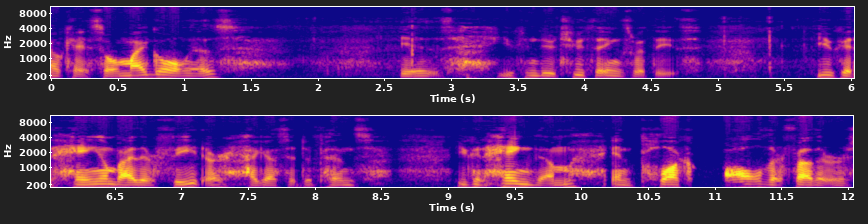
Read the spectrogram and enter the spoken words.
Okay, so my goal is is you can do two things with these. You could hang them by their feet, or I guess it depends. You can hang them and pluck all their feathers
